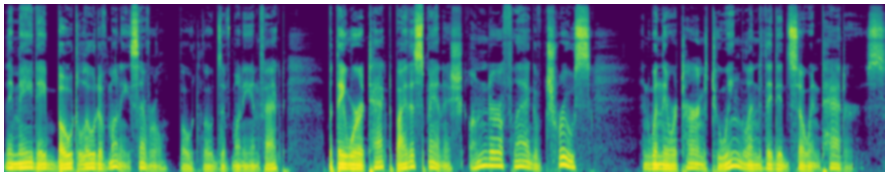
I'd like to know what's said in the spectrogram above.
They made a boatload of money, several boatloads of money, in fact, but they were attacked by the Spanish under a flag of truce and when they returned to England, they did so in tatters.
